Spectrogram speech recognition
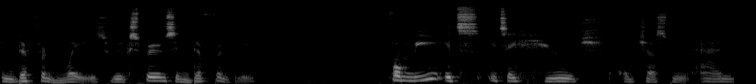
in different ways. We experience it differently. For me, it's it's a huge adjustment, and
